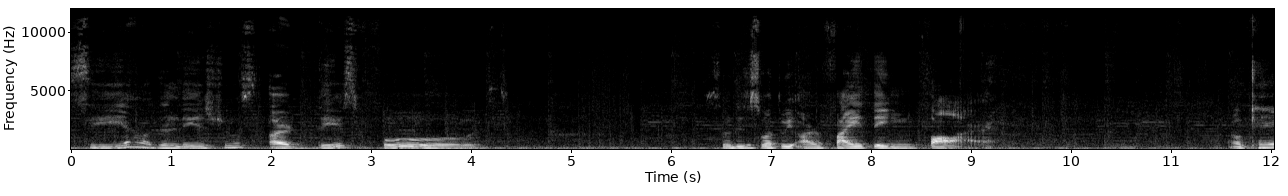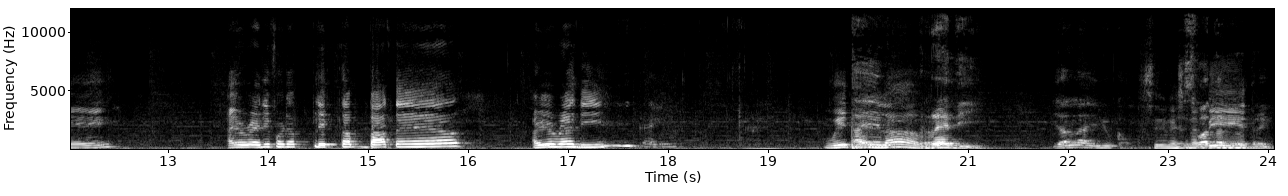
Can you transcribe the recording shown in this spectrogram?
See how delicious are these foods. So this is what we are fighting for. Okay. Are you ready for the flip top battle? Are you ready? Wait, my I love. ready. Yalla, you come. See you guys in a bit. drink?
